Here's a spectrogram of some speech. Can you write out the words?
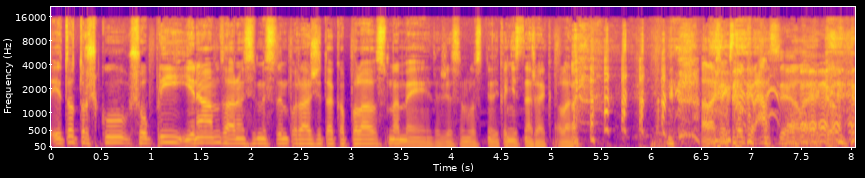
je to trošku šouplý jinám, zároveň si myslím pořád, že ta kapela jsme my, takže jsem vlastně teďka nic neřekl, ale Ale řekl to krásně, ale jako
